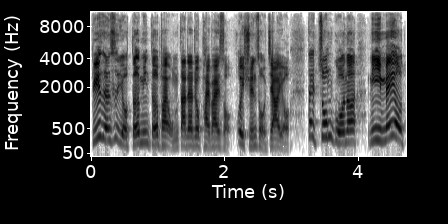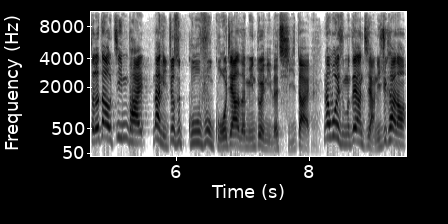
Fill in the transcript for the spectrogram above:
别人是有得名得牌，我们大家就拍拍手为选手加油。在中国呢，你没有得到金牌，那你就是辜负国家人民对你的期待。那为什么这样讲？你去看哦，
